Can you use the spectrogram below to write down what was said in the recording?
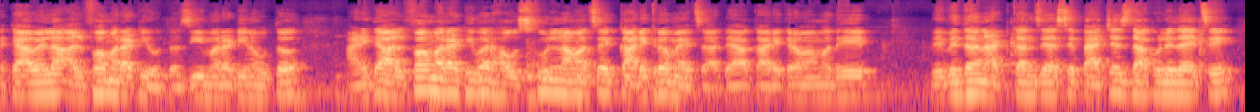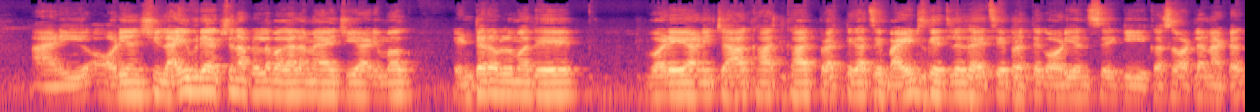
त्यावेळेला अल्फा मराठी होतं झी मराठी नव्हतं. आणि त्या अल्फा मराठीवर हाऊसफुल नावाचा एक कार्यक्रम यायचा. त्या कार्यक्रमामध्ये विविध नाटकांचे असे पॅचेस दाखवले जायचे आणि ऑडियन्सची लाईव्ह रिॲक्शन आपल्याला बघायला मिळायची आणि मग इंटरव्हलमध्ये वडे आणि चहा खात खात प्रत्येकाचे बाईट्स घेतले जायचे प्रत्येक ऑडियन्सचे की कसं वाटलं नाटक.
